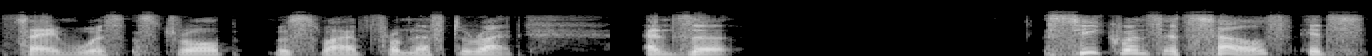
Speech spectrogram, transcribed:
Same with strobe with swipe from left to right. And the sequence itself, it's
